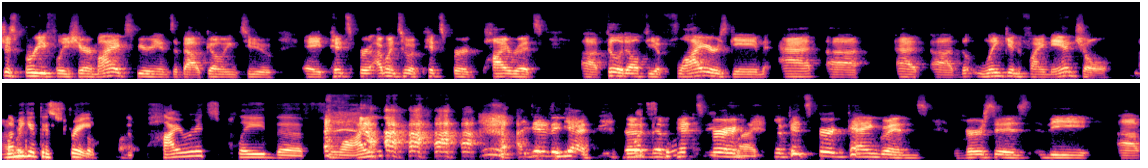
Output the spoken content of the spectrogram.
just briefly share my experience about going to a Pittsburgh. I went to a Pittsburgh Pirates uh, Philadelphia Flyers game at uh, at uh, the Lincoln Financial. Uh, Let me get this straight. The Pirates played the Flyers. I did it again. The, the Pittsburgh the Pittsburgh Penguins versus the uh,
